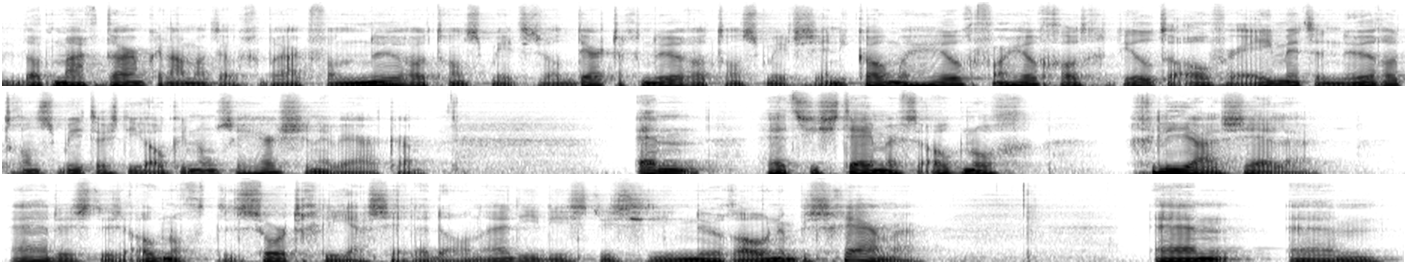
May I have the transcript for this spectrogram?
dat maag-darmkanaal maakt ook gebruik van neurotransmitters, wel 30 neurotransmitters. En die komen heel, voor een heel groot gedeelte overeen met de neurotransmitters die ook in onze hersenen werken. En het systeem heeft ook nog gliacellen. Hè, dus, dus ook nog de soort gliacellen dan, hè, die, die, dus die neuronen beschermen. En um,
